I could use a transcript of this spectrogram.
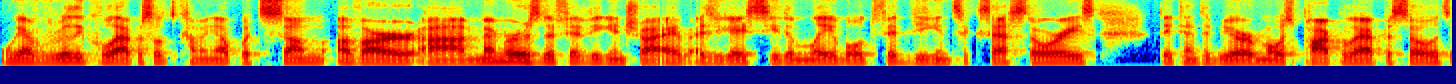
We have really cool episodes coming up with some of our uh, members of the Fit Vegan Tribe. As you guys see them labeled Fit Vegan Success Stories. They tend to be our most popular episodes.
